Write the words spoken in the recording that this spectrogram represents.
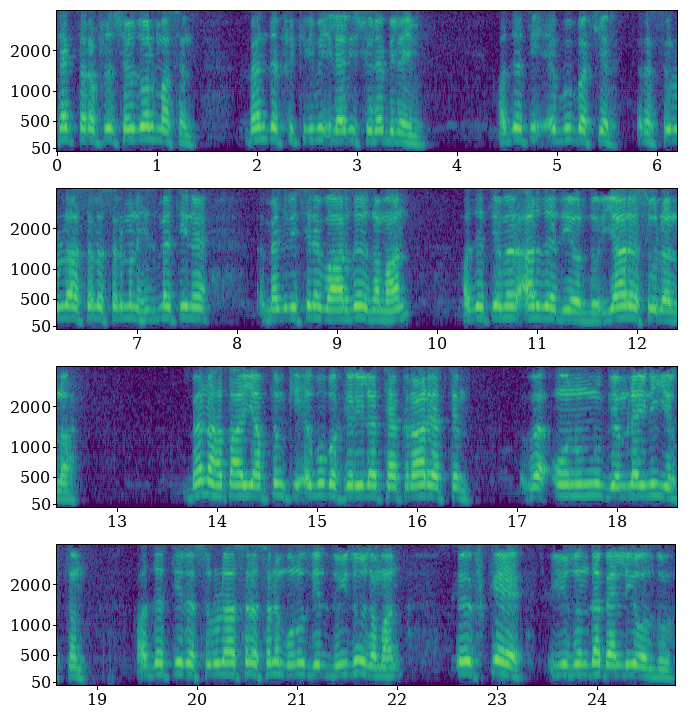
tek taraflı söz olmasın. Ben de fikrimi ileri sürebileyim. Hazreti Ebu Bakır Resulullah sallallahu aleyhi ve sellem'in hizmetine meclisine vardığı zaman Hazreti Ömer arz ediyordu. Ya Resulallah ben hata yaptım ki Ebu Bakır ile tekrar ettim ve onun gömleğini yırttım. Hazreti Resulullah sallallahu aleyhi ve sellem bunu duyduğu zaman öfke yüzünde belli oldu.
